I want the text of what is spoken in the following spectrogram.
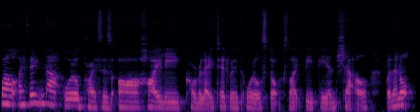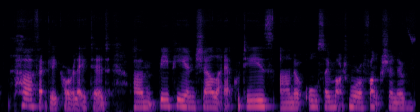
Well, I think that oil prices are highly correlated with oil stocks like BP and Shell, but they're not perfectly correlated. Um, BP and Shell are equities and are also much more a function of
